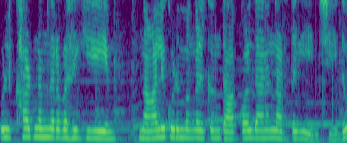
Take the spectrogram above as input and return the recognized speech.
ഉദ്ഘാടനം നിർവഹിക്കുകയും നാല് കുടുംബങ്ങൾക്കും താക്കോൽദാനം നടത്തുകയും ചെയ്തു.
